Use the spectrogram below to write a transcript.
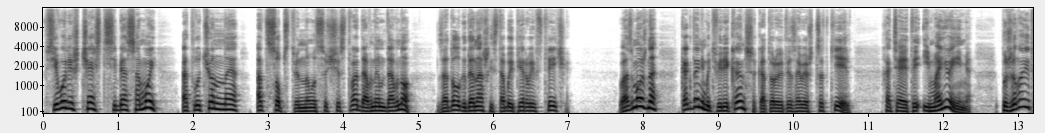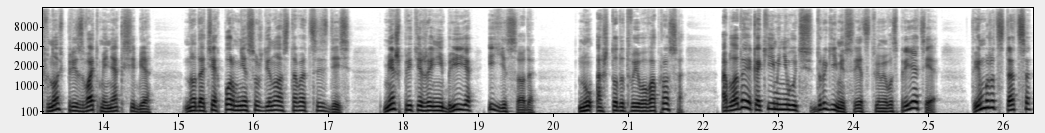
всего лишь часть себя самой, отлученная от собственного существа давным-давно, задолго до нашей с тобой первой встречи. Возможно, когда-нибудь великанша, которую ты зовешь Циткель, хотя это и мое имя, пожелает вновь призвать меня к себе, но до тех пор мне суждено оставаться здесь, меж притяжений Брия и Есода. Ну, а что до твоего вопроса? Обладая какими-нибудь другими средствами восприятия, ты, может статься,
